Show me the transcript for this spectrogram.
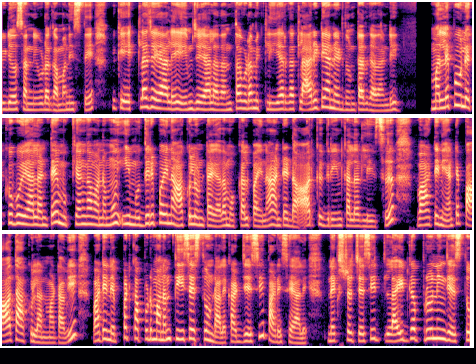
వీడియోస్ అన్నీ కూడా గమనిస్తే మీకు ఎట్లా చేయాలి ఏం చేయాలి అదంతా కూడా మీకు క్లియర్గా క్లారిటీ అనేది ఉంటుంది కదండి. మల్లెపూలు ఎక్కువ పోయాలంటే ముఖ్యంగా మనము ఈ ముదిరిపోయిన ఆకులు ఉంటాయి కదా మొక్కల పైన అంటే డార్క్ గ్రీన్ కలర్ లీవ్స్ వాటిని అంటే పాత ఆకులు అనమాట అవి. వాటిని ఎప్పటికప్పుడు మనం తీసేస్తూ ఉండాలి కట్ చేసి పడేసేయాలి. నెక్స్ట్ వచ్చేసి లైట్గా ప్రూనింగ్ చేస్తూ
